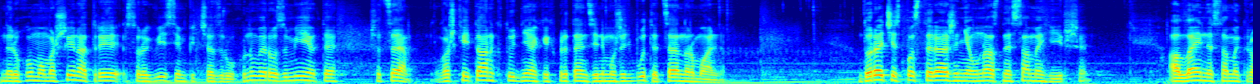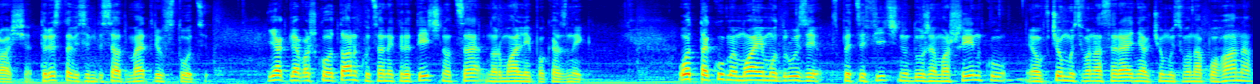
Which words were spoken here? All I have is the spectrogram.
нерухома машина 3,48 під час руху. Ну ви розумієте, що це важкий танк, тут ніяких претензій не може бути, це нормально. До речі, спостереження у нас не саме гірше, але й не саме краще. 380 метрів в стоці. Як для важкого танку, це не критично, це нормальний показник. От таку ми маємо, друзі, специфічну дуже машинку. В чомусь вона середня, в чомусь вона погана.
